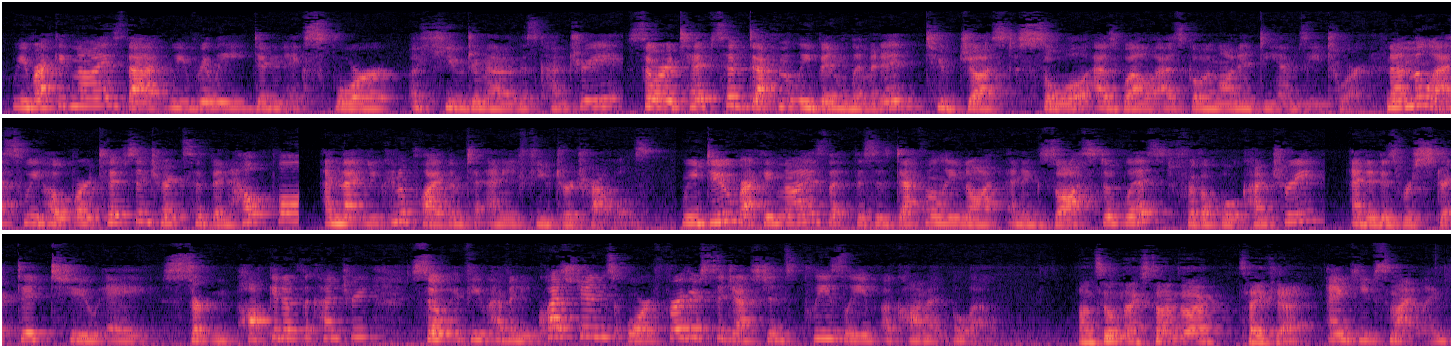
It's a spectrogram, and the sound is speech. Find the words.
We recognize that we really didn't explore a huge amount of this country, so our tips have definitely been limited to just Seoul as well as going on a DMZ tour. Nonetheless, we hope our tips and tricks have been helpful and that you can apply them to any future travels. We do recognize that this is definitely not an exhaustive list for the whole country, and it is restricted to a certain pocket of the country. So if you have any questions or further suggestions, please leave a comment below. Until next time, though, take care. And keep smiling.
